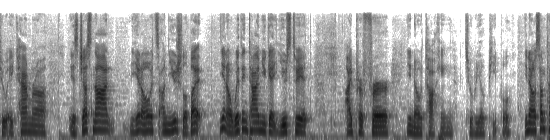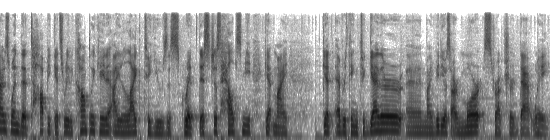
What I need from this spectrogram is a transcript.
to a camera is just not, you know, it's unusual. But you know, within time you get used to it. I prefer, you know, talking to real people. You know, sometimes when the topic gets really complicated, I like to use a script. This just helps me get my get everything together and my videos are more structured that way.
